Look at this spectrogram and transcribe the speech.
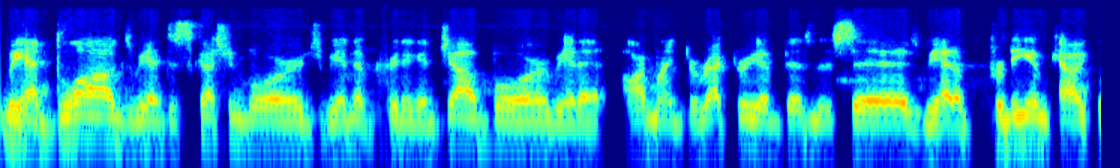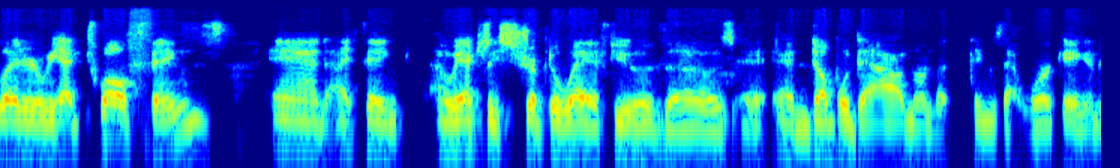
we had blogs, we had discussion boards, we ended up creating a job board, we had an online directory of businesses, we had a per diem calculator, we had 12 things and I think uh, we actually stripped away a few of those and, and doubled down on the things that working, and,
